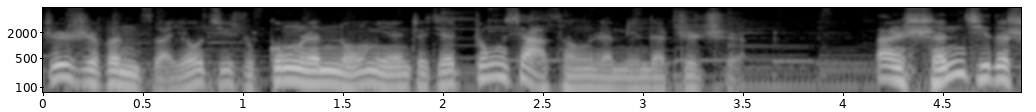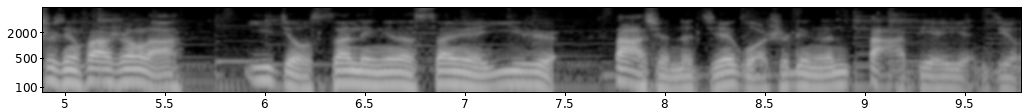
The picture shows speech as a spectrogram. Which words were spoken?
知识分子，尤其是工人、农民这些中下层人民的支持。但神奇的事情发生了啊！一九三零年的三月一日，大选的结果是令人大跌眼镜，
